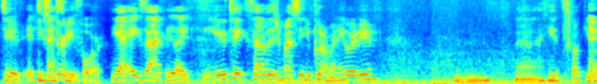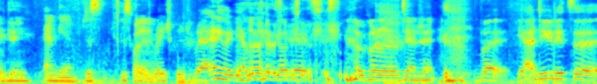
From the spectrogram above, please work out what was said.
dude, it's He's 34. Yeah, exactly. Like you take Savage Messi, you put him anywhere, dude. He'd fuck you. Endgame. End game. Just just quit. anyway. Rage quit. But anyway, yeah, we need to go there. We're going on another tangent. But yeah, dude, it's a.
